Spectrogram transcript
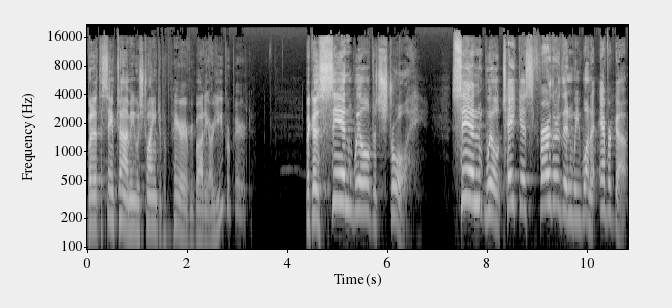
but at the same time, he was trying to prepare everybody. Are you prepared? Because sin will destroy, sin will take us further than we want to ever go.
